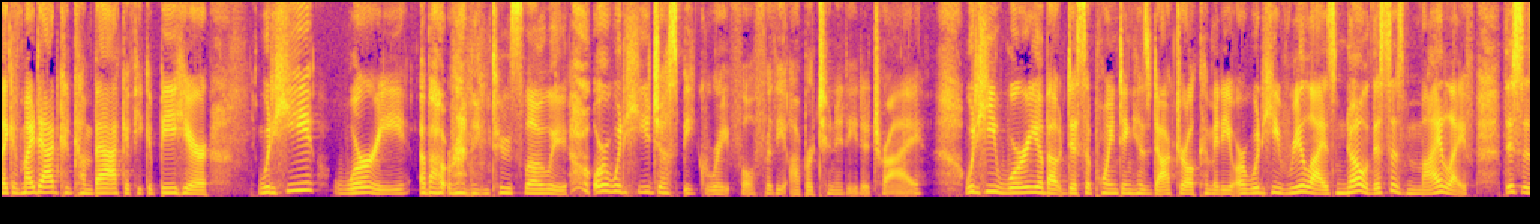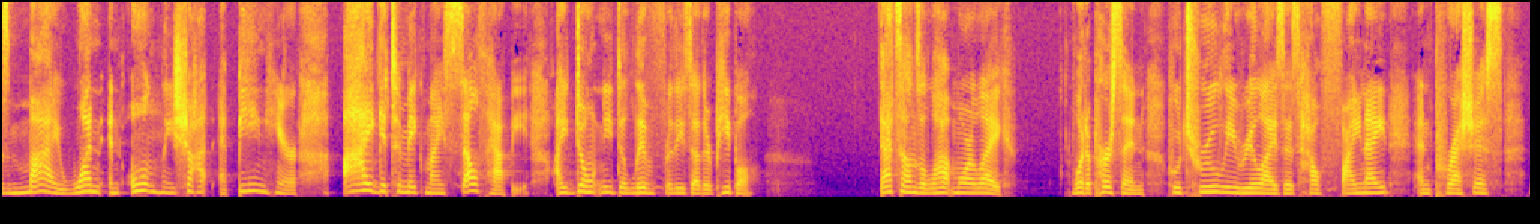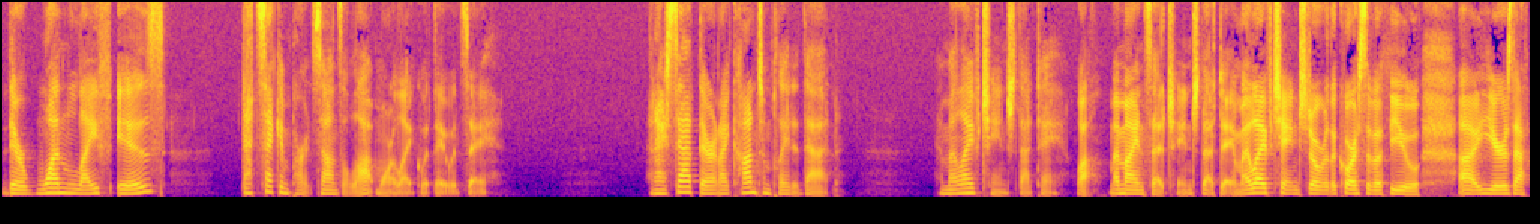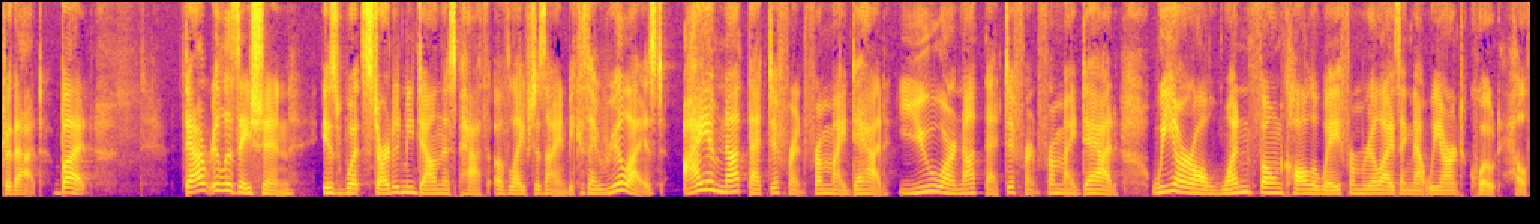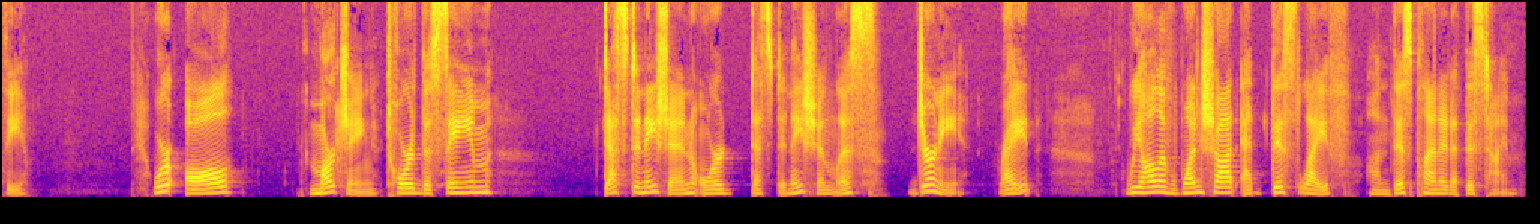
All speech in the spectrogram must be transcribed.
Like, if my dad could come back, if he could be here, would he worry about running too slowly? Or would he just be grateful for the opportunity to try? Would he worry about disappointing his doctoral committee? Or would he realize, no, this is my life. This is my one and only shot at being here. I get to make myself happy. I don't need to live for these other people. That sounds a lot more like what a person who truly realizes how finite and precious their one life is that second part sounds a lot more like what they would say. And I sat there and I contemplated that. And my life changed that day. Well, my mindset changed that day. My life changed over the course of a few uh, years after that. But that realization is what started me down this path of life design because I realized I am not that different from my dad. You are not that different from my dad. We are all one phone call away from realizing that we aren't, quote, healthy. We're all marching toward the same destination or destinationless journey, right? We all have one shot at this life on this planet at this time.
